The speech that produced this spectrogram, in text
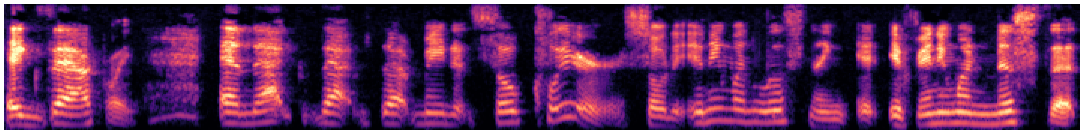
exactly, and that that that made it so clear. So to anyone listening, if anyone missed it,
